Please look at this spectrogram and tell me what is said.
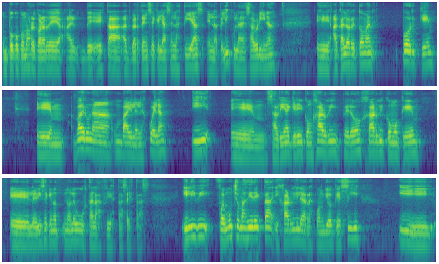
Un poco podemos recordar de, esta advertencia que le hacen las tías en la película de Sabrina. Eh, acá lo retoman porque em, va a haber un baile en la escuela y em, Sabrina quiere ir con Harvey, pero Harvey como que eh, le dice que no, no le gustan las fiestas estas. Y Libby fue mucho más directa y Harvey le respondió que sí. Y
